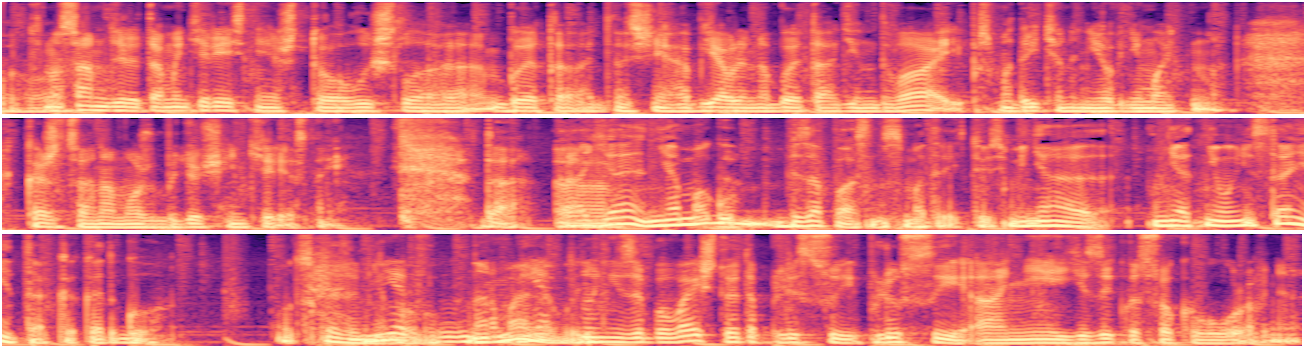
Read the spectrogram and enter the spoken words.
Вот. На самом деле там интереснее, что вышла бета, точнее, объявлена бета 1.2, и посмотрите на нее внимательно. Кажется, она может быть очень интересной. Да. А, а я не могу безопасно смотреть. То есть меня не от него не станет так, как от Go. Вот скажи мне, нет, Богу, нормально нет, будет? но не забывай, что это плюсы, плюсы, а не язык высокого уровня.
